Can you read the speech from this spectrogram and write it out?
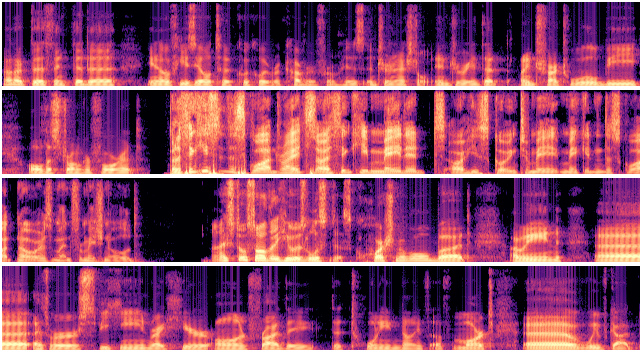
I'd like to think that, uh, you know, if he's able to quickly recover from his international injury, that Eintracht will be all the stronger for it. But I think he's in the squad, right? So I think he made it, or he's going to ma- make it in the squad now, or is my information old? I still saw that he was listed as questionable, but I mean, uh, as we're speaking right here on Friday, the 29th of March, uh, we've got,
